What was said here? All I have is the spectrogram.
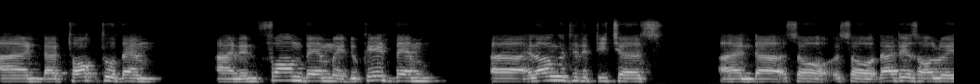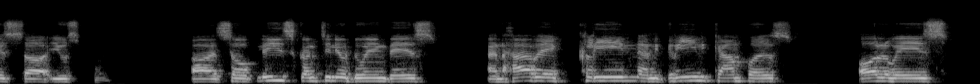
and uh, talk to them and inform them educate them uh, along with the teachers and uh, so so that is always uh, useful uh, so please continue doing this and have a clean and green campus always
